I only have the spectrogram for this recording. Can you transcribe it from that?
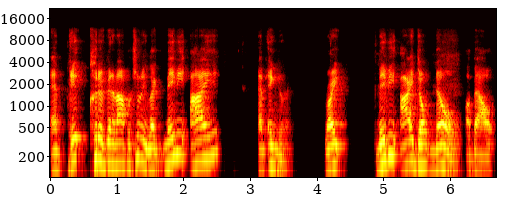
And it could have been an opportunity. Like maybe I am ignorant, right? Maybe I don't know about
